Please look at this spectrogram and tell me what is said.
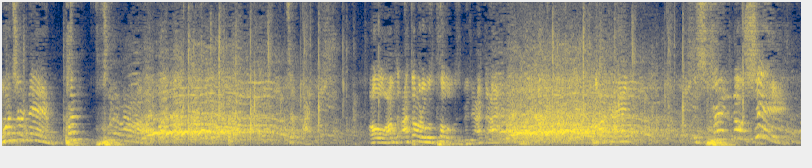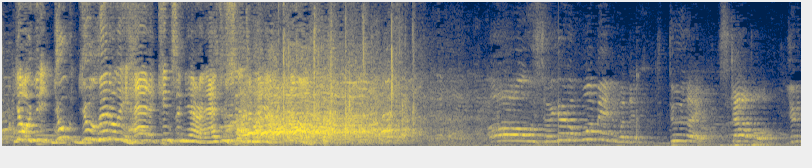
What's your name? Oh, I, I thought it was Polish, bitch. I, I, my bad. Spread no shit. Yo, you, you you literally had a quinceanera as you said your name. Oh, Oh, so you're the woman with the do the scalpel. You're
